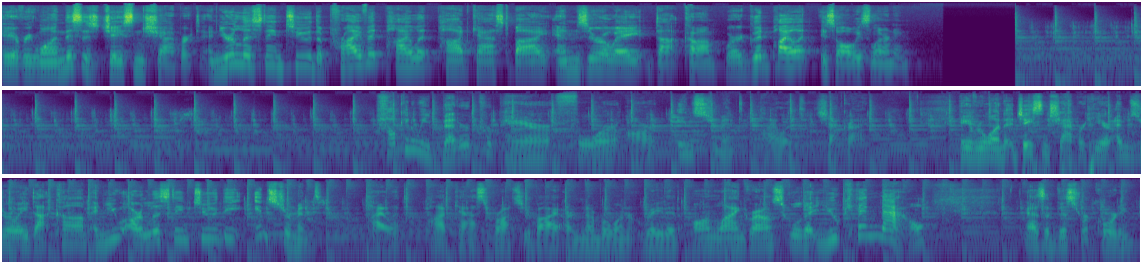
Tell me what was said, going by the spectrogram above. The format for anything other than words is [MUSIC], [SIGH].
Hey everyone, this is Jason Schappert, and you're listening to the Private Pilot Podcast by M0A.com, where a good pilot is always learning. How can we better prepare for our instrument pilot check ride? Hey everyone, Jason Schappert here, M0A.com, and you are listening to the Instrument Pilot podcast brought to you by our number one rated online ground school that you can now, as of this recording,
